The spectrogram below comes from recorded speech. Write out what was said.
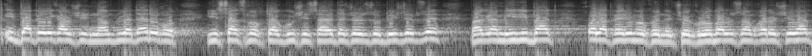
პირდაპირ კავშირი ნამდვილად არ იყო, ისაც მოხდა გუშინ საერთაშორისო ბიჟებზე, მაგრამ ირიბად ყველაფერი მოქონდა ჩვენ გლობალურ სამყაროში ვართ,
